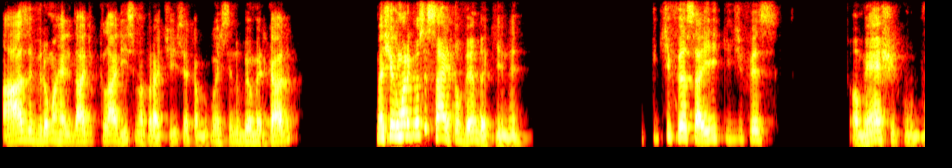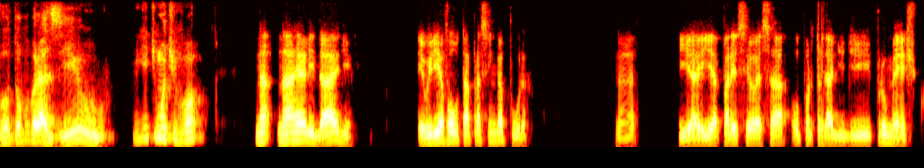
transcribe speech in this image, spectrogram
a Ásia virou uma realidade claríssima para ti, você acabou conhecendo bem o mercado. Mas chega uma hora que você sai, tô vendo aqui, né? O que, te fez sair? O que, que te fez ao México? Voltou pro Brasil? O que te motivou? Na, na realidade, eu iria voltar para Singapura, né? E aí apareceu essa oportunidade de ir para o México.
